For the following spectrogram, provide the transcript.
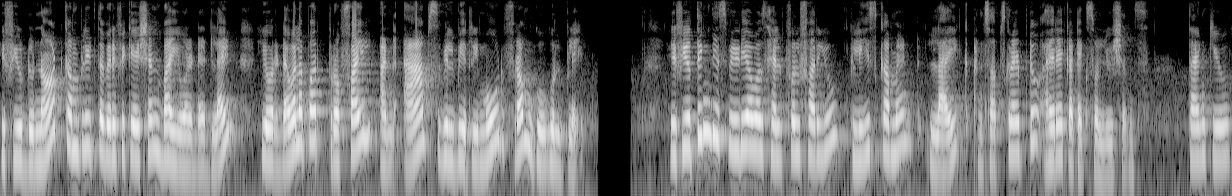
If you do not complete the verification by your deadline, your developer profile and apps will be removed from Google Play. If you think this video was helpful for you, please comment, like and subscribe to iRekha Tech Solutions. Thank you.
